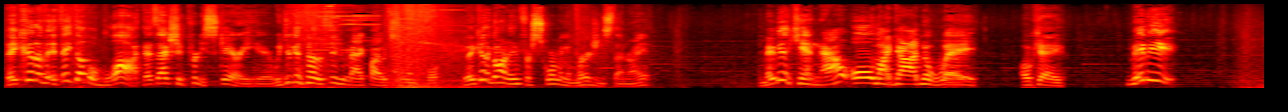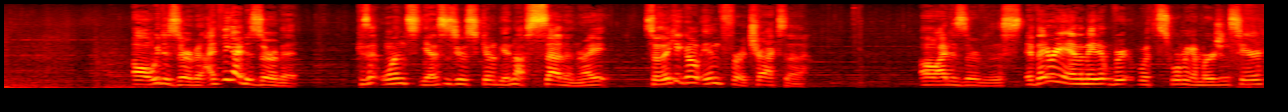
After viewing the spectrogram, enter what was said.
They could have, if they double block, that's actually pretty scary here. We do get another Thieving Magpie, which is wonderful. But they could have gone in for Squirming Emergence then, right? maybe they can now? Oh my god, no way. Okay. Maybe... Oh, we deserve it. I think I deserve it. Because at once, yeah, this is just going to be enough. Seven, right? So they could go in for Atraxa. Oh, I deserve this. If they reanimate it with Squirming Emergence here...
